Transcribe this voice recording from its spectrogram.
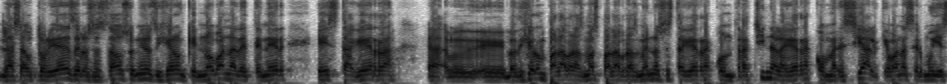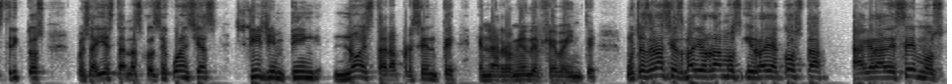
las autoridades de los Estados Unidos dijeron que no van a detener esta guerra, eh, eh, lo dijeron palabras más, palabras menos, esta guerra contra China, la guerra comercial, que van a ser muy estrictos, pues ahí están las consecuencias. Xi Jinping no estará presente en la reunión del G20. Muchas gracias, Mario Ramos y Raya Costa. Agradecemos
